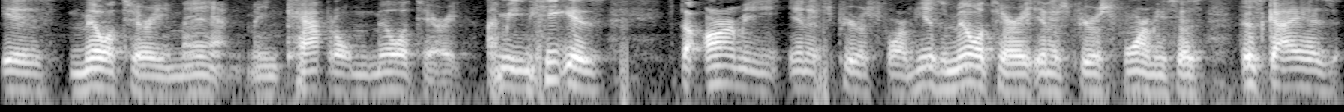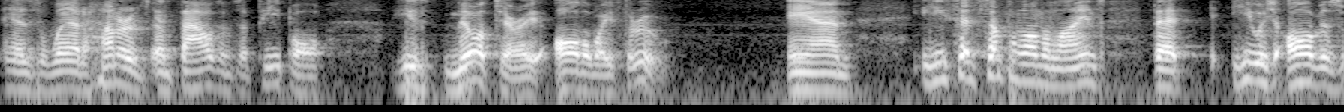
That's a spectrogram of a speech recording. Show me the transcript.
is military man. I mean, capital military. I mean, he is the army in its purest form. He is a military in its purest form. He says this guy has, has led hundreds and thousands of people. He's military all the way through. And he said something along the lines that he wish all of his,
